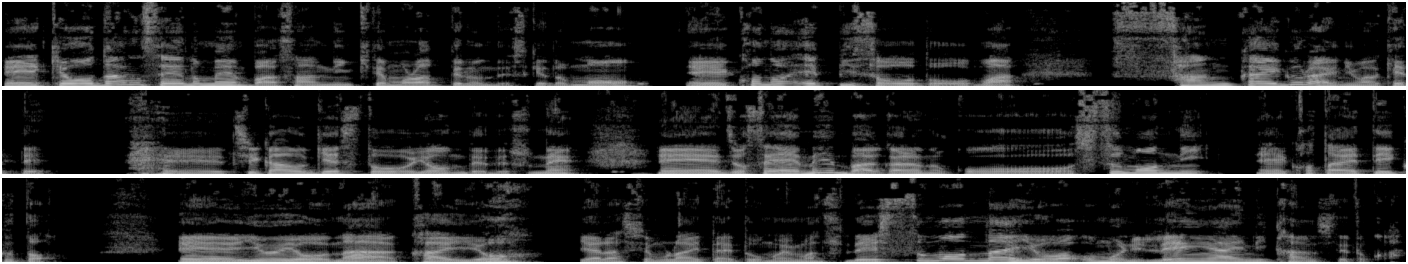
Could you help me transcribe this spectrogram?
えー今日男性のメンバー3人来てもらってるんですけども、えーこのエピソードを、まあ、3回ぐらいに分けて、えー違うゲストを呼んでですね、えー女性メンバーからのこう、質問に、えー答えていくと、えーいうような回をやらせてもらいたいと思います。で、質問内容は主に恋愛に関してとか、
